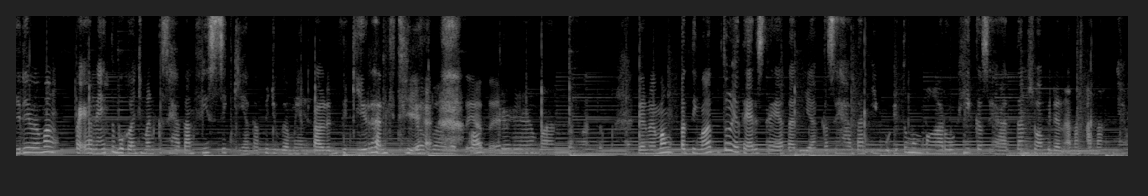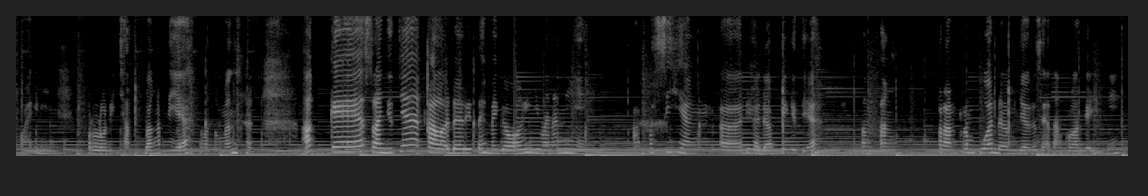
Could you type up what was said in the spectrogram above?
jadi memang PR-nya itu bukan cuma kesehatan fisik ya, tapi juga mental dan pikiran gitu ya. ya Oke, okay, mantap mantap. Dan memang penting banget betul ya Teris kayak tadi ya, kesehatan ibu itu mempengaruhi kesehatan suami dan anak-anaknya. Wah ini perlu dicatat banget nih ya teman-teman. Oke, selanjutnya kalau dari Teh Megawangi gimana nih? Apa sih yang uh, dihadapi gitu ya tentang peran perempuan dalam menjaga kesehatan keluarga ini?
